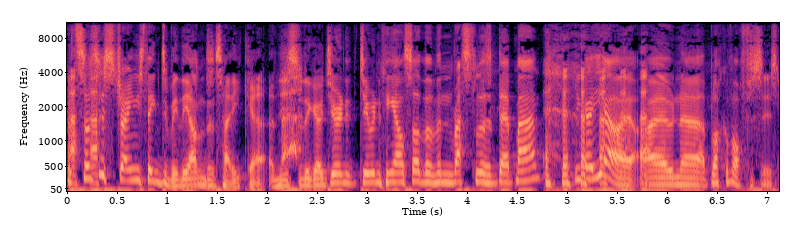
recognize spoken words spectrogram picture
it's such a strange thing to be the Undertaker and you sort of go, do you any- do anything else other than wrestle as a dead man? You go, yeah, I, I own uh, a block of offices.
